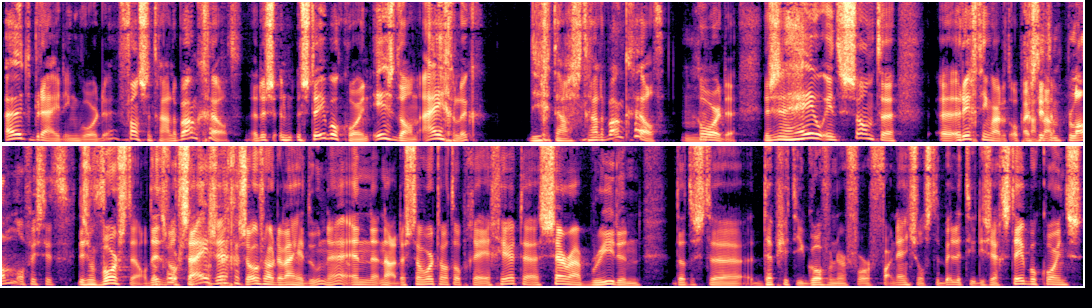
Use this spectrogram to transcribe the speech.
uitbreiding worden van centrale bankgeld. Dus een, een stablecoin is dan eigenlijk digitaal centrale bankgeld Mhm. geworden. Dus een heel interessante eh, richting waar het op gaat. is dit Nou, een plan of is dit... dit is een voorstel. Dit is wat voorstel, zij zeggen. Zo zouden wij het doen. Hè? En eh, nou, dus daar wordt wat op gereageerd. Eh, Sarah Breeden, dat is de Deputy Governor for Financial Stability, die zegt stablecoins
